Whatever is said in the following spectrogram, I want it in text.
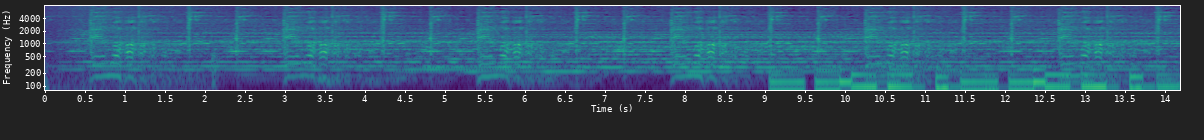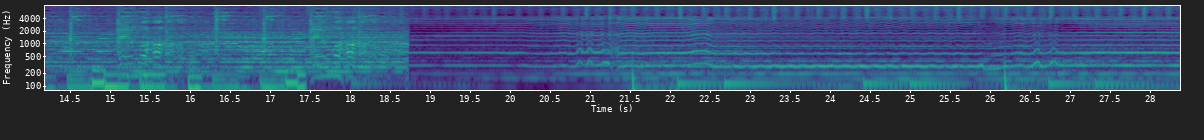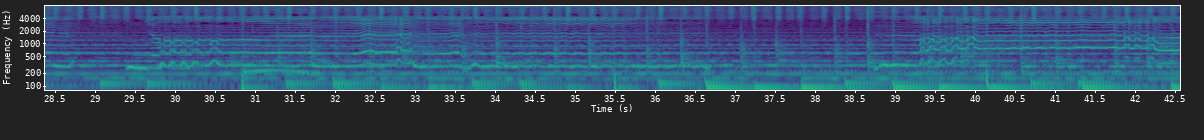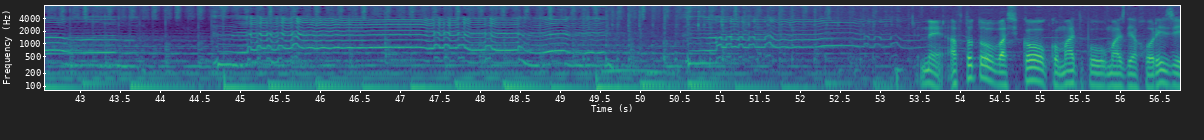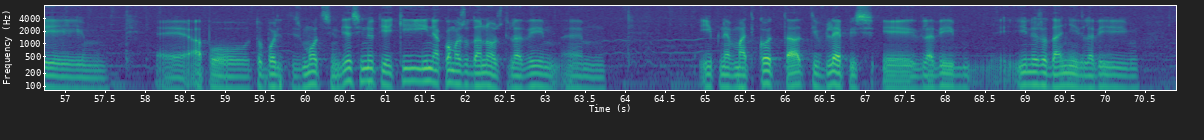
Αυτό το βασικό κομμάτι που μας διαχωρίζει ε, από τον πολιτισμό της Ινδίας είναι ότι εκεί είναι ακόμα ζωντανός. Δηλαδή η πνευματικότητα τη βλέπεις, ε, δηλαδή είναι ζωντανή, δηλαδή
